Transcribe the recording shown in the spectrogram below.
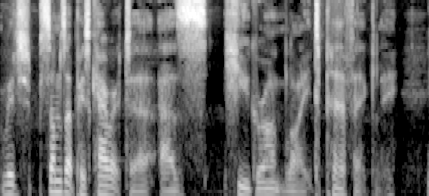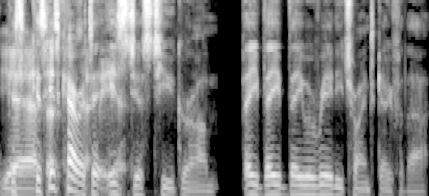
which sums up his character as Hugh Grant light perfectly. Yeah, because his character exactly is it. just Hugh Grant. They they they were really trying to go for that,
